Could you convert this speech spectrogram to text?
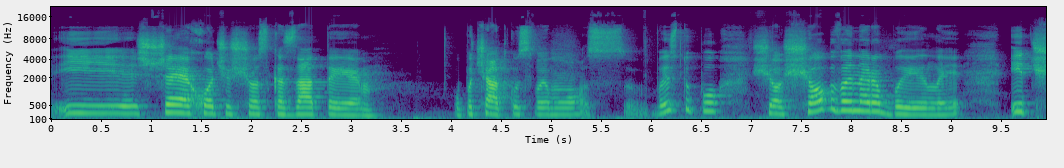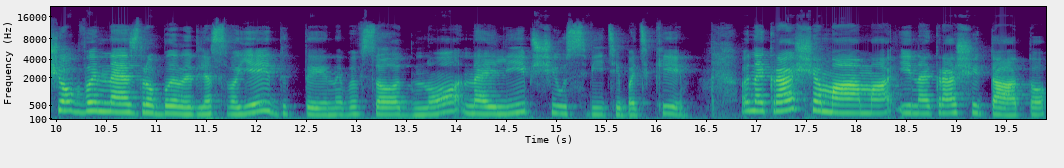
І ще хочу що сказати у початку своєму виступу, що що б ви не робили, і що б ви не зробили для своєї дитини, ви все одно найліпші у світі батьки. Ви найкраща мама і найкращий тато.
